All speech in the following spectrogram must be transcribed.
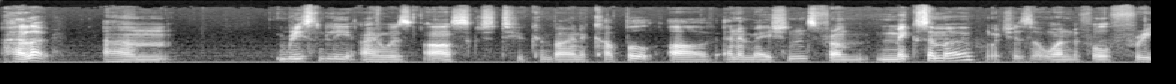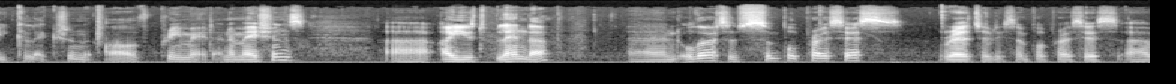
Hello. Um, recently I was asked to combine a couple of animations from Mixamo, which is a wonderful free collection of pre-made animations. Uh, I used Blender, and although it's a simple process, relatively simple process, uh,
